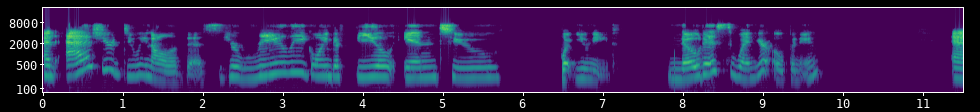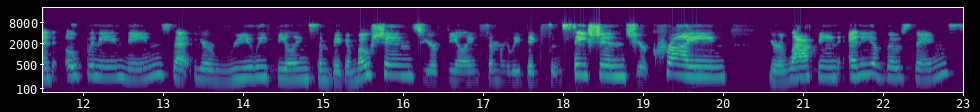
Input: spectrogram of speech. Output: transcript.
And as you're doing all of this, you're really going to feel into what you need. Notice when you're opening. And opening means that you're really feeling some big emotions, you're feeling some really big sensations, you're crying, you're laughing, any of those things.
